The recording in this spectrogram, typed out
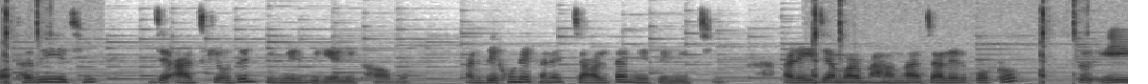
কথা দিয়েছি যে আজকে ওদের ডিমের বিরিয়ানি খাওয়াবো। আর দেখুন এখানে চালটা মেপে নিচ্ছি। আর এই যে আমার ভাঙা চালের কোটো তো এই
